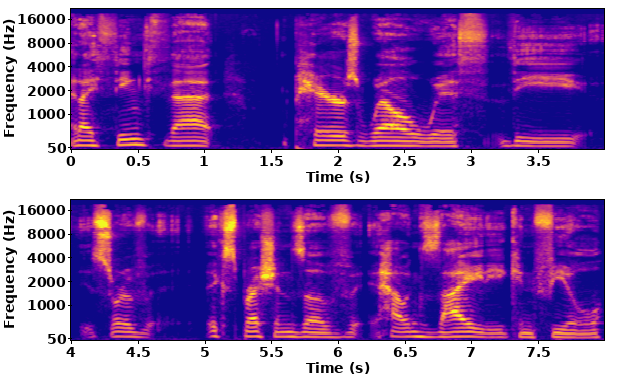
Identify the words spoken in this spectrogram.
and i think that pairs well with the sort of expressions of how anxiety can feel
